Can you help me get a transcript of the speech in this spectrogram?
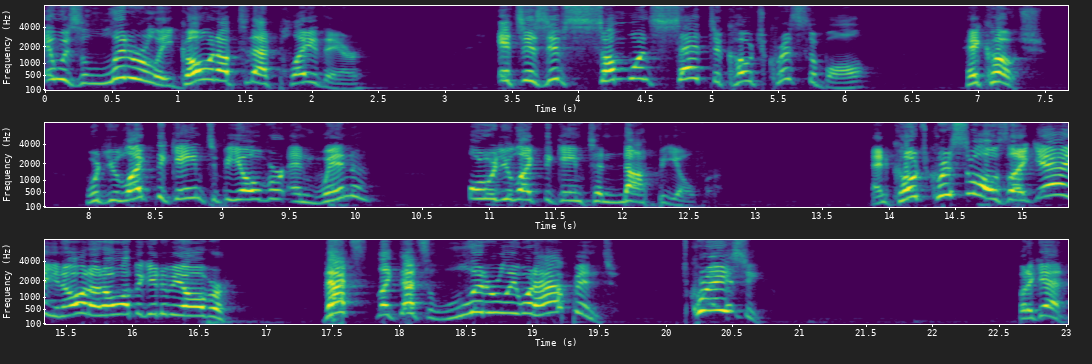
it was literally going up to that play there. It's as if someone said to Coach Cristobal, Hey, coach, would you like the game to be over and win? Or would you like the game to not be over? And Coach Cristobal was like, Yeah, you know what? I don't want the game to be over. That's like, that's literally what happened. It's crazy. But again,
